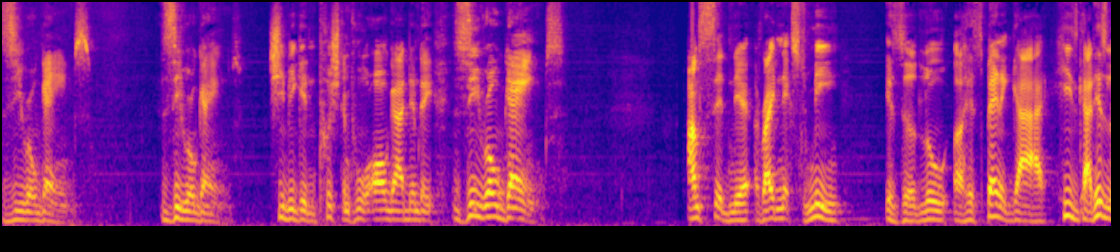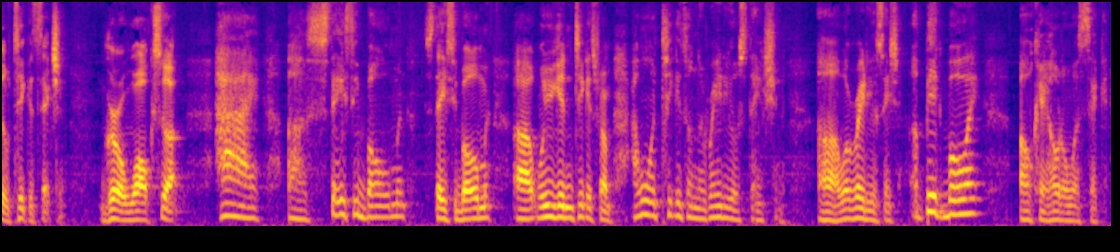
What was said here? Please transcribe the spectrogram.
zero games. Zero games. She be getting pushed and pulled all goddamn day. Zero games. I'm sitting there. Right next to me is a little uh, Hispanic guy. He's got his little ticket section. Girl walks up. Hi, uh, Stacy Bowman. Stacy Bowman. Uh, where you getting tickets from? I want tickets on the radio station. Uh, what radio station? A Big Boy. Okay, hold on one second.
